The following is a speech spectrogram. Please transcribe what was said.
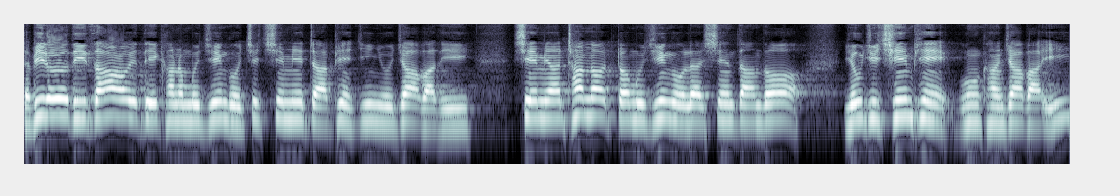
တပည့်တော်တို့သည်သားတော်၏တေခံတော်မူခြင်းကိုချစ်ချင်းမေတ္တာဖြင့်ကြီးညိုကြပါသည်ရှင်မြန်ထမြောက်တော်မူခြင်းကိုလည်းရှင်သန်သောယုံကြည်ခြင်းဖြင့်ဝန်ခံကြပါ၏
